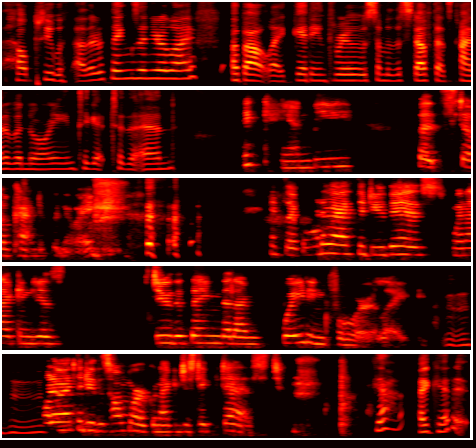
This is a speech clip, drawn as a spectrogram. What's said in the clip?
helps you with other things in your life about like getting through some of the stuff that's kind of annoying to get to the end? It can be, but it's still kind of annoying. it's like, why do I have to do this when I can just do the thing that I'm waiting for? Like, mm-hmm. why do I have to do this homework when I can just take the test? yeah, I get it.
